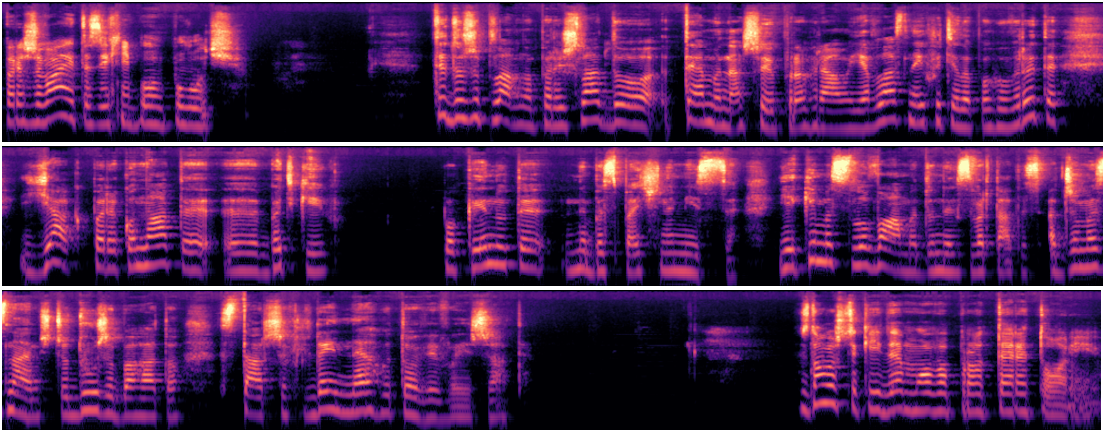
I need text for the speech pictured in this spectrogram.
переживаєте за їхнє благополуччя. Ти дуже плавно перейшла до теми нашої програми. Я, власне, і хотіла поговорити, як переконати е, батьків покинути небезпечне місце, якими словами до них звертатись, адже ми знаємо, що дуже багато старших людей не готові виїжджати. Знову ж таки, йде мова про територію.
